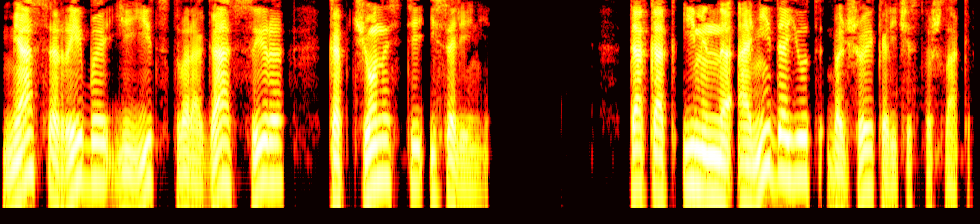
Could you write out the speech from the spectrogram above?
мяса, рыбы, яиц, творога, сыра, копчености и солений, так как именно они дают большое количество шлаков.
